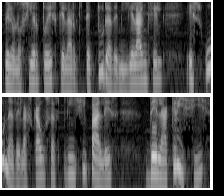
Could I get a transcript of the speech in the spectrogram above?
pero lo cierto es que la arquitectura de Miguel Ángel es una de las causas principales de la crisis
